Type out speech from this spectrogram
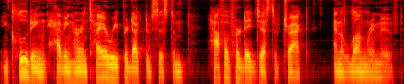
including having her entire reproductive system, half of her digestive tract, and a lung removed.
